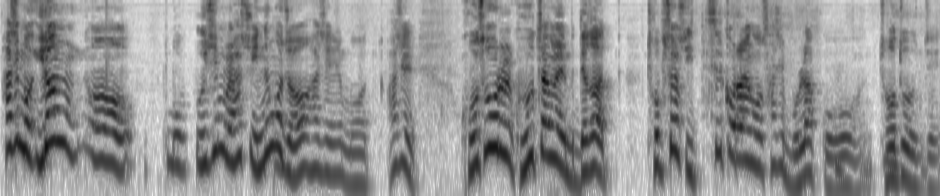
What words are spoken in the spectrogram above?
사실 뭐 이런 어 뭐 의심을 할 수 있는 거죠. 사실 뭐 사실 고소를 고소장을 내가 접수할 수 있을 거라는 거 사실 몰랐고 저도 이제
